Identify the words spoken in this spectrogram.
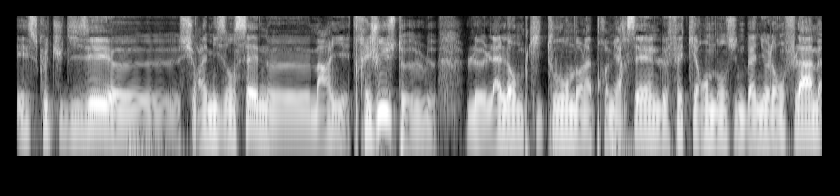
Et ce que tu disais euh, sur la mise en scène, euh, Marie, est très juste. Le, le- la lampe qui tourne dans la première scène, le fait qu'il rentre dans une bagnole en flammes,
